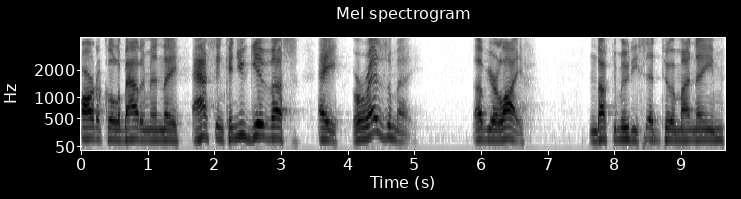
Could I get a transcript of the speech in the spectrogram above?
article about him, and they asked him, Can you give us a resume of your life? And Dr. Moody said to him, My name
